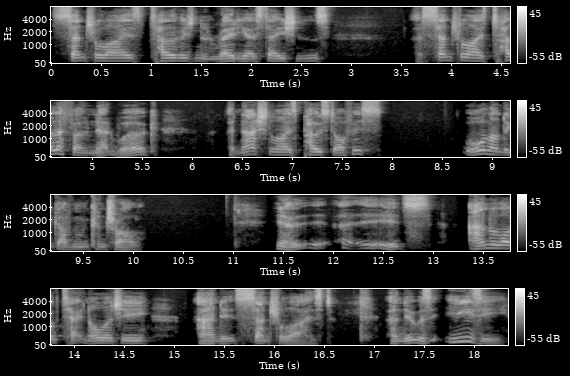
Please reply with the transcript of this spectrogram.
centralized television and radio stations, a centralized telephone network, a nationalized post office, all under government control. You know, it's analog technology and it's centralized. And it was easy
